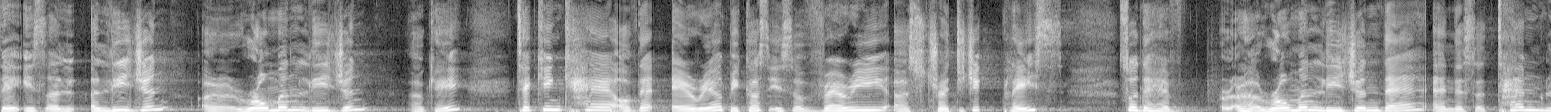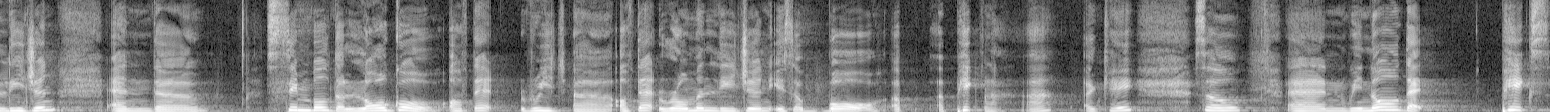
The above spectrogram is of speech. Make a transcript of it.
there is a, a legion, a Roman legion, okay, taking care of that area because it's a very uh, strategic place. So they have a Roman legion there, and there's a 10 legion, and the symbol, the logo of that, uh, of that Roman legion is a boar, a, a pig, lah, okay? So, and we know that pigs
